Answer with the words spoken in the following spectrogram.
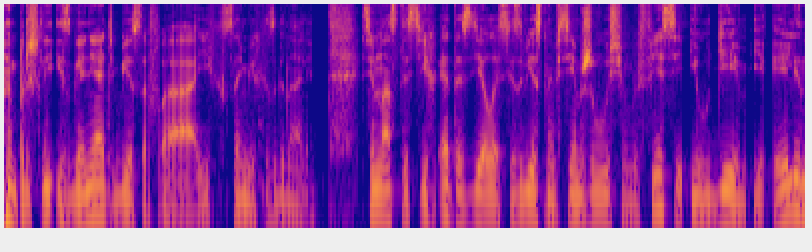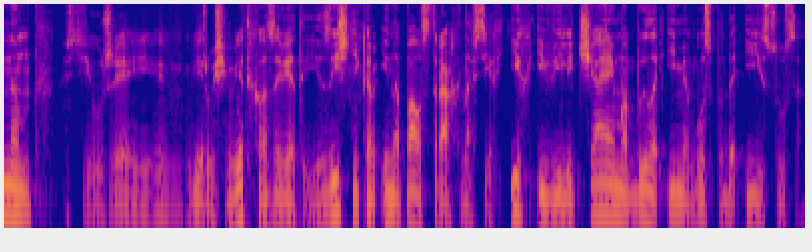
Пришли изгонять бесов, а их самих изгнали». 17 стих. «Это сделалось известным всем живущим в Эфесе, иудеям и эллинам, есть уже и верующим Ветхого Завета, и язычникам, и напал страх на всех их, и величаемо было имя Господа Иисуса.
